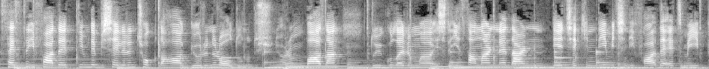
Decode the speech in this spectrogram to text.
sesli ifade ettiğimde bir şeylerin çok daha görünür olduğunu düşünüyorum. Bazen duygularımı işte insanlar ne der diye çekindiğim için ifade etmeyip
